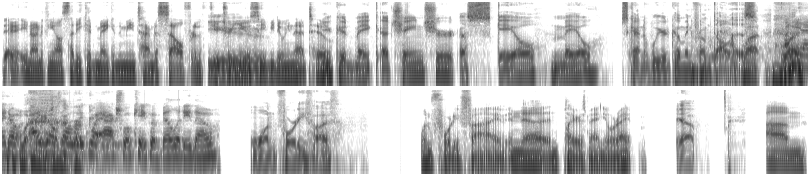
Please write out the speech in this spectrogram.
you know, anything else that he could make in the meantime to sell for the future You- use, he'd be doing that too. You could make a chain shirt, a scale mail. It's kind of weird coming from Dalhis. What? I mean, I don't, what I don't know like Brooke? what actual capability though. 145. 145 in the in the player's manual, right? Yeah. Um,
